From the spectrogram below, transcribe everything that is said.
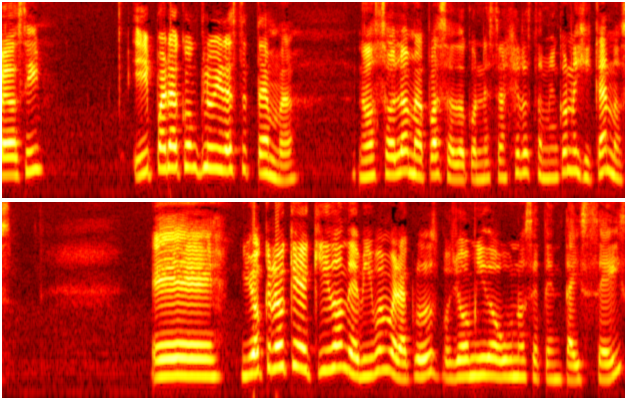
Pero sí. Y para concluir este tema, no solo me ha pasado con extranjeros, también con mexicanos. Eh, yo creo que aquí donde vivo en Veracruz, pues yo mido 1,76.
